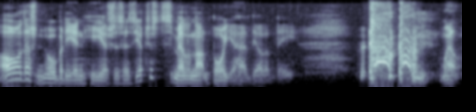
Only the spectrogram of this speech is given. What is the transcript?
Oh, there's nobody in here, she says. You're just smelling that boy you had the other day. well,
